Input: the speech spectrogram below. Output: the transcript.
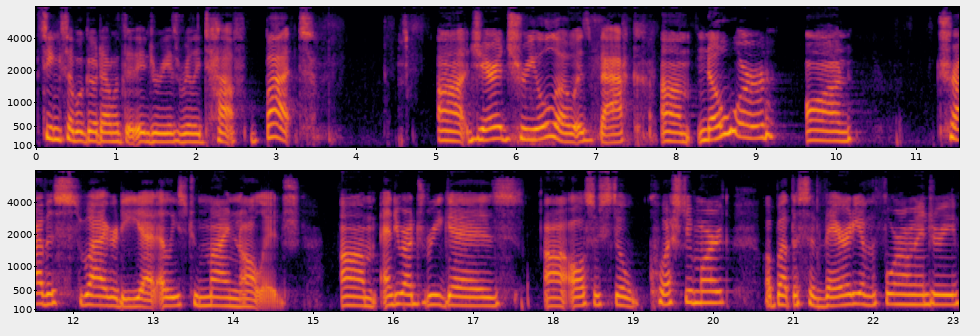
seeing someone go down with an injury is really tough. But uh, Jared Triolo is back. Um, no word on Travis Swaggerty yet, at least to my knowledge. Um, Endy Rodriguez uh, also still question mark about the severity of the forearm injury,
